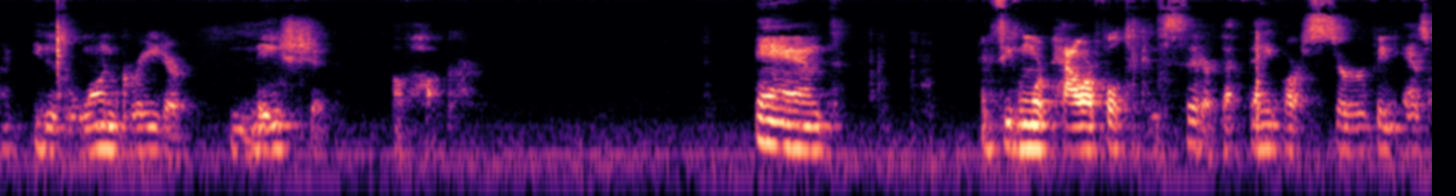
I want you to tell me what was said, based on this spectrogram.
Right? It is one greater nation of Hagar. And it's even more powerful to consider that they are serving as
